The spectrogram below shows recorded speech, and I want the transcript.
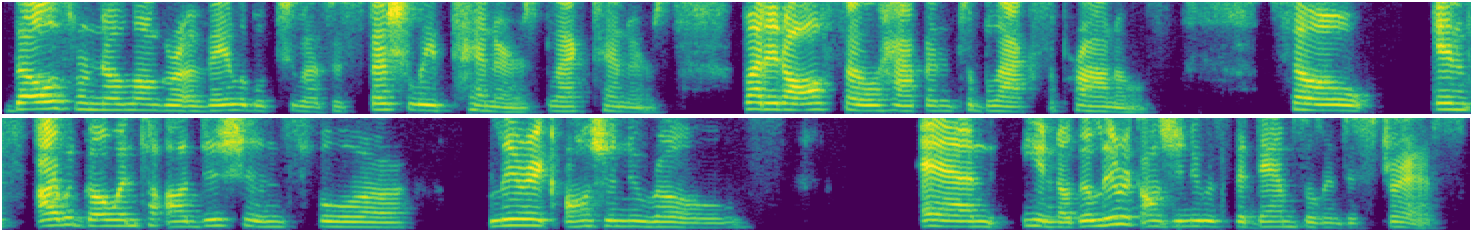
those were no longer available to us, especially tenors, Black tenors but it also happened to Black sopranos. So in, I would go into auditions for lyric ingenue roles. And, you know, the lyric ingenue is the damsel in distress.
